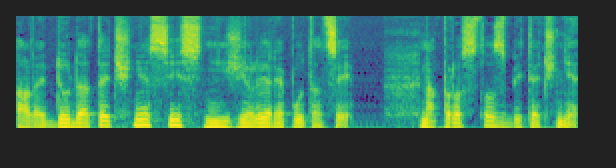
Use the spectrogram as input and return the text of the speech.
ale dodatečně si snížili reputaci. Naprosto zbytečně.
